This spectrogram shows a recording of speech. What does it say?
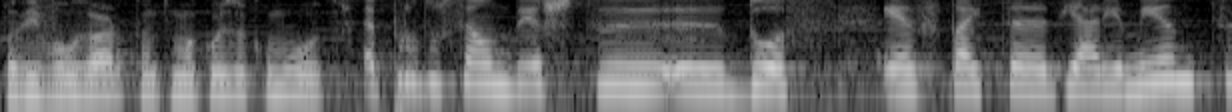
para divulgar tanto uma coisa como a outra. A produção deste uh, doce é feita diariamente?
